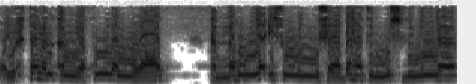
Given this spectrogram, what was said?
ويحتمل أن يكون المراد أنهم يئسوا من مشابهة المسلمين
